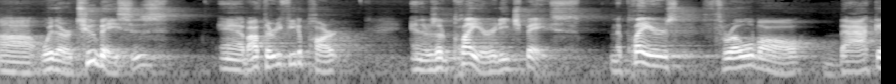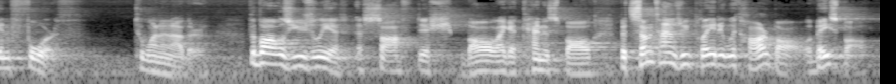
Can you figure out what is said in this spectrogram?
uh, where there are two bases and about 30 feet apart, and there's a player at each base. And the players throw a ball back and forth to one another. The ball is usually a, a, softish ball, like a tennis ball, but sometimes we played it with hardball, a baseball.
